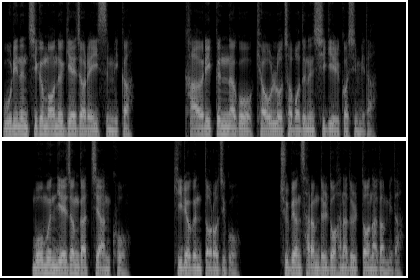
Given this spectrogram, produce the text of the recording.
우리는 지금 어느 계절에 있습니까? 가을이 끝나고 겨울로 접어드는 시기일 것입니다. 몸은 예전 같지 않고 기력은 떨어지고 주변 사람들도 하나둘 떠나갑니다.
